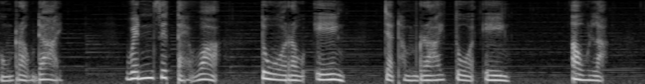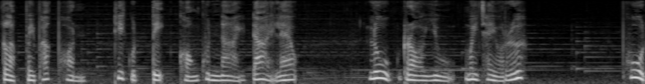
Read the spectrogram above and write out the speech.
ของเราได้ เว้นเสียแต่ว่า ตัวเราเองจะทำร้ายตัวเอง เอาละกลับไปพักผ่อนที่กุฏิของคุณนายได้แล้ว ลูกรออยู่ไม่ใช่หรือ พูด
